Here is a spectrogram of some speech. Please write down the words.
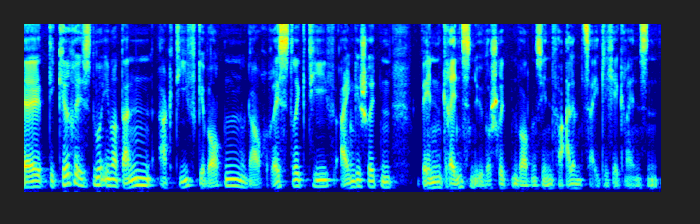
Äh, die Kirche ist nur immer dann aktiv geworden und auch restriktiv eingeschritten, wenn Grenzen überschritten worden sind, vor allem zeitliche Grenzen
